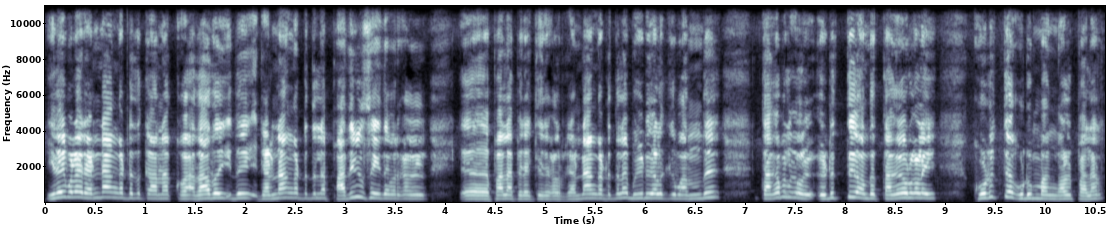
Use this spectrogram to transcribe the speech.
இதைவிட ரெண்டாம் கட்டத்துக்கான அதாவது இது ரெண்டாம் கட்டத்தில் பதிவு செய்தவர்கள் பல பிரச்சனைகள். ரெண்டாம் கட்டத்தில் வீடுகளுக்கு வந்து தகவல்கள் எடுத்து அந்த தகவல்களை கொடுத்த குடும்பங்கள் பலர்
